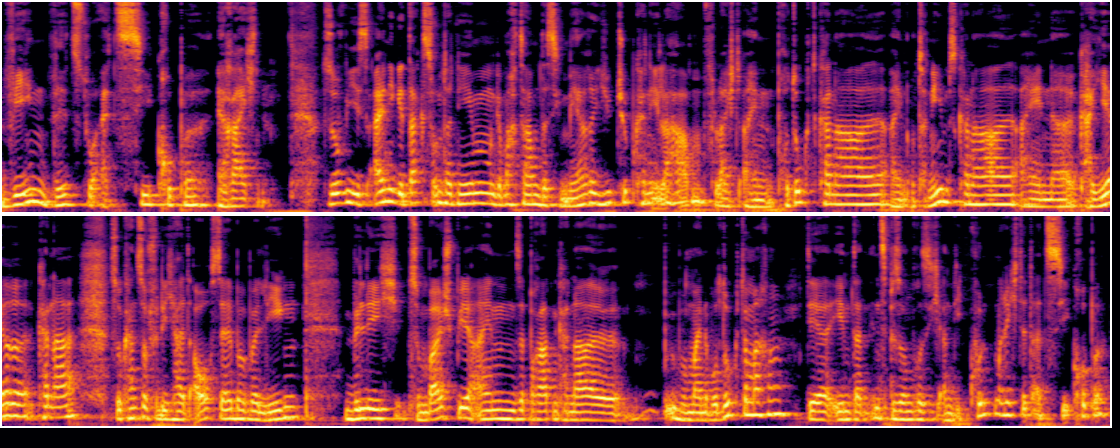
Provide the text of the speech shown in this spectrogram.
wen willst du als Zielgruppe erreichen? So wie es einige DAX-Unternehmen gemacht haben, dass sie mehrere YouTube-Kanäle haben, vielleicht einen Produktkanal, einen Unternehmenskanal, einen Karrierekanal. So kannst du für dich halt auch selber überlegen, will ich zum Beispiel einen separaten Kanal über meine Produkte machen, der eben dann insbesondere sich an die Kunden richtet als Zielgruppe.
